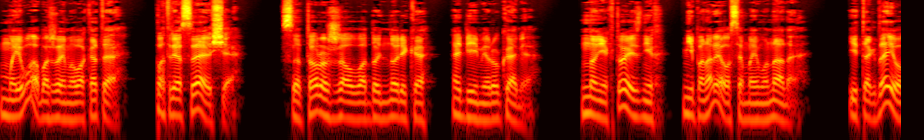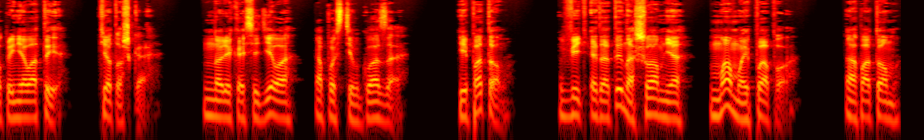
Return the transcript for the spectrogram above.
моего обожаемого кота. Потрясающе! Сатору сжал ладонь Норика обеими руками. Но никто из них не понравился моему Нана. И тогда его приняла ты, тетушка. Норика сидела, опустив глаза. И потом. Ведь это ты нашла мне маму и папу. А потом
